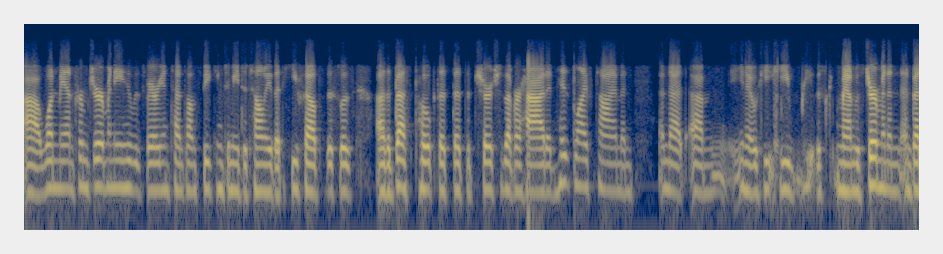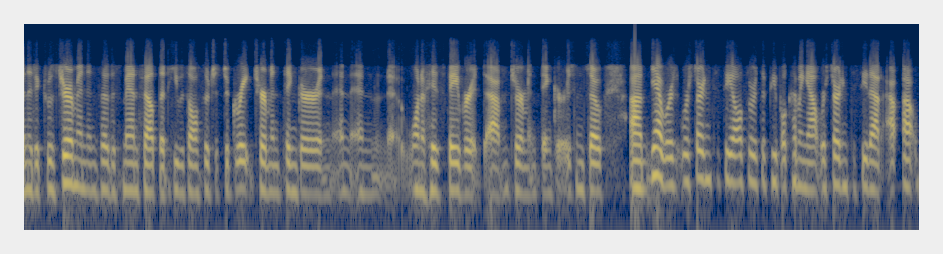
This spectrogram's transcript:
Uh, one man from Germany who was very intent on speaking to me to tell me that he felt this was uh, the best pope that that the church has ever had in his lifetime, and and that um, you know he, he, he this man was German and, and Benedict was German, and so this man felt that he was also just a great German thinker and and, and one of his favorite um, German thinkers. And so um, yeah, we're we're starting to see all sorts of people coming out. We're starting to see that out, out,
